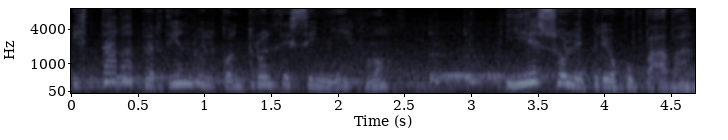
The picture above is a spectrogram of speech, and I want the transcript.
Estaba perdiendo el control de sí mismo. Y eso le preocupaba.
